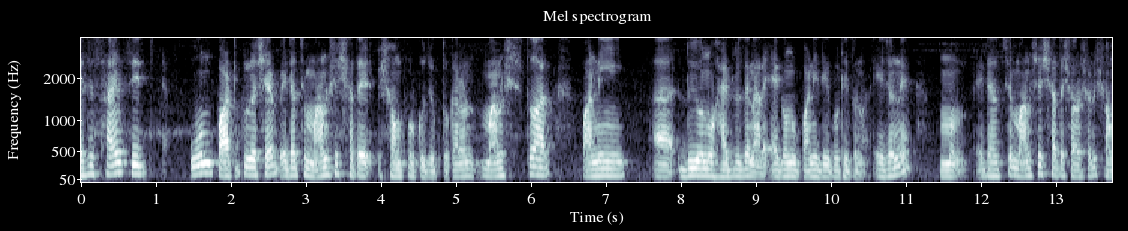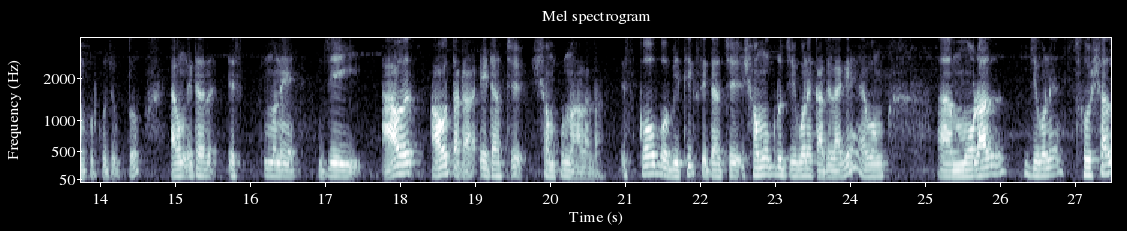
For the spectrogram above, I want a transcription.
as a science it own particular shape এটা হচ্ছে মানুষের সাথে সম্পর্কযুক্ত। কারণ মানুষ তো আর পানি দুই অণু হাইড্রোজেন আর এক অণু পানি দিয়ে গঠিত না। এই জন্যে এটা হচ্ছে মানুষের সাথে সরাসরি সম্পর্কযুক্ত। এবং এটার মানে যেই আওতাটা, এটা হচ্ছে সম্পূর্ণ আলাদা। স্কোপ অফ ইথিক্স এটা হচ্ছে সমগ্র জীবনে কাজে লাগে এবং মোরাল জীবনে সোশ্যাল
